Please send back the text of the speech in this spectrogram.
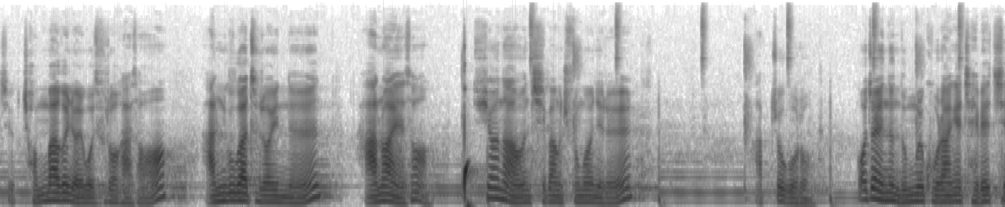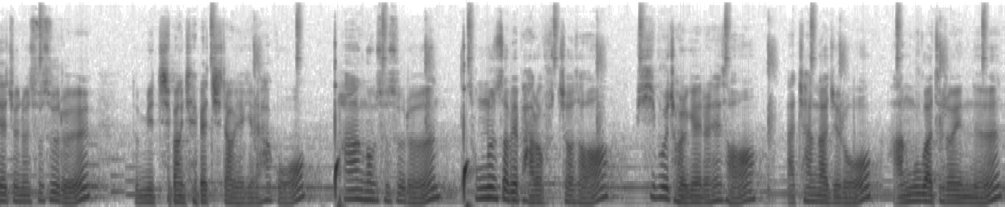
즉 점막을 열고 들어가서 안구가 들어있는 안화에서 튀어나온 지방 주머니를 앞쪽으로 꺼져 있는 눈물 고랑에 재배치해주는 수술을 눈밑 지방 재배치라고 얘기를 하고 하안검 수술은 속눈썹에 바로 붙여서 피부 절개를 해서 마찬가지로 안구가 들어있는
